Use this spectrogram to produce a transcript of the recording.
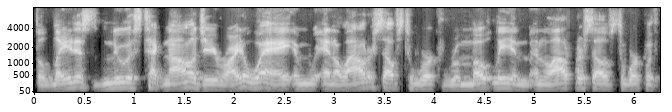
the latest, newest technology right away, and, and allowed ourselves to work remotely and, and allowed ourselves to work with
